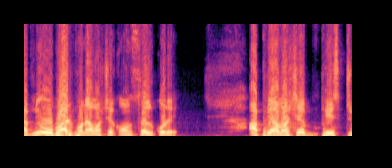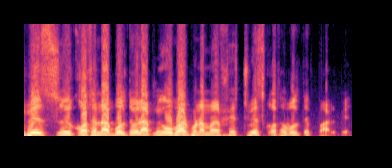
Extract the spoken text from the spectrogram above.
আপনি ওভার ফোন আমার সাথে কনসাল্ট করে, আপনি আমার সাথে ফেস টু ফেস কথা না বলতে পারলে আপনি ওভার ফোন আমার ফেস টু ফেস কথা বলতে পারবেন।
